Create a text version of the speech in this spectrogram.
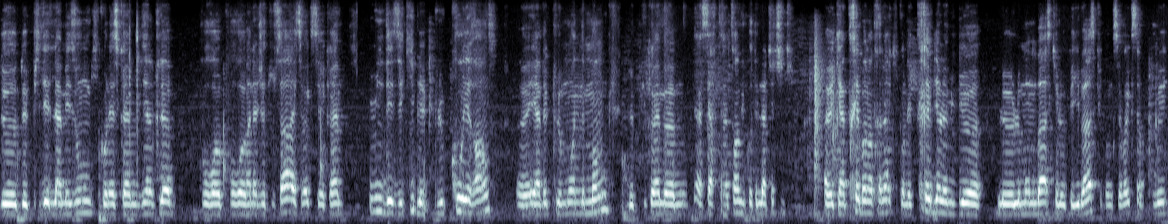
de, de piliers de la maison, qui connaissent quand même bien le club pour, pour manager tout ça. Et c'est vrai que c'est quand même une des équipes les plus cohérentes euh, et avec le moins de manque depuis quand même euh, un certain temps du côté de la. Avec un très bon entraîneur qui connaît très bien le milieu, le, monde basque et le pays basque. Donc c'est vrai que ça pouvait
